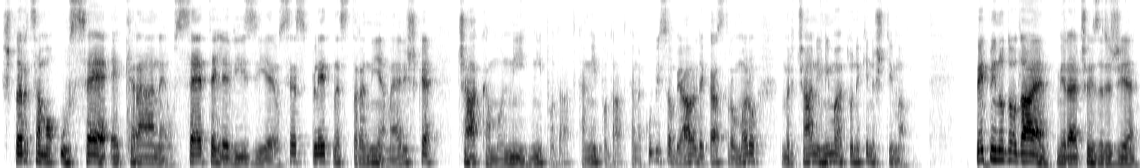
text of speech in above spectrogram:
Štrcamo vse ekrane, vse televizije, vse spletne strani ameriške, čakamo, ni, ni podatka, ni podatka. Na Kubi so objavili, da je Castro umrl, američani nimajo to nekaj neštima. Pet minut oddaje, mi reče iz režije.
